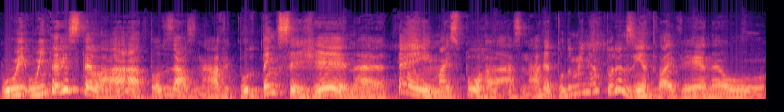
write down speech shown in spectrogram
O, o Interestelar, todas as naves, tudo, tem CG, né? Tem, mas, porra, as naves é tudo miniaturazinha, tu vai ver, né? O,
